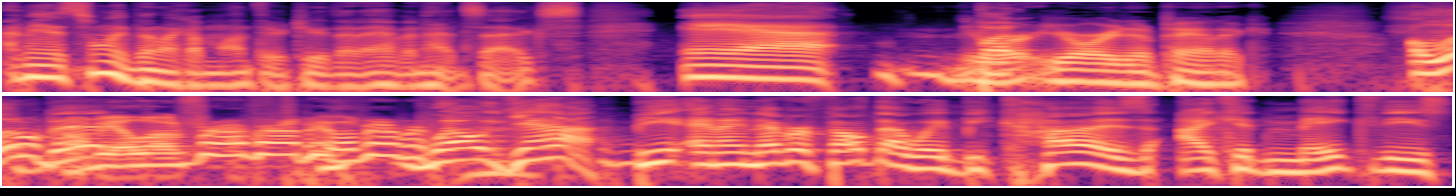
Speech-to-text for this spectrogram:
I mean it's only been like a month or two that I haven't had sex, and You're, but you're already in a panic. A little bit. I'll be alone forever. I'll be alone forever. Well, yeah, be, and I never felt that way because I could make these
